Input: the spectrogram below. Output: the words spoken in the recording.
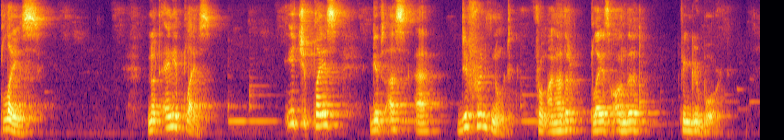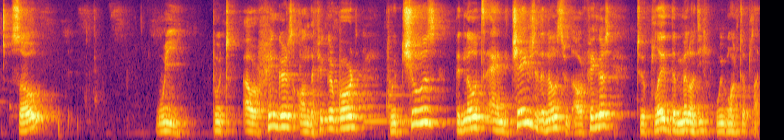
place. Not any place each place gives us a different note from another place on the fingerboard. So we put our fingers on the fingerboard to choose the notes and change the notes with our fingers to play the melody we want to play.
